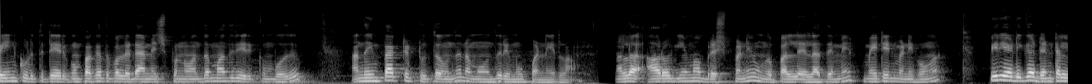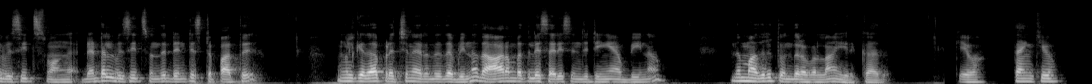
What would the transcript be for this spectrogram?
பெயின் கொடுத்துட்டே இருக்கும் பக்கத்து பல்ல டேமேஜ் பண்ணும். அந்த மாதிரி இருக்கும்போது அந்த இம்பேக்டட் டூத்தை வந்து நம்ம வந்து ரிமூவ் பண்ணிடலாம். நல்லா ஆரோக்கியமாக ப்ரஷ் பண்ணி உங்கள் பல் எல்லாத்தையுமே மெயின்டைன் பண்ணிக்கோங்க. பீரியாடிக்காக டென்டல் விசிட்ஸ் வாங்க. டென்டல் விசிட்ஸ் வந்து டென்டிஸ்ட்டை பார்த்து உங்களுக்கு எதாவது பிரச்சனை இருந்தது அப்படின்னா அதை ஆரம்பத்திலே சரி செஞ்சிட்டிங்க அப்படின்னா இந்த மாதிரி தொந்தரவெல்லாம் இருக்காது. ஓகேவா? தேங்க்யூ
